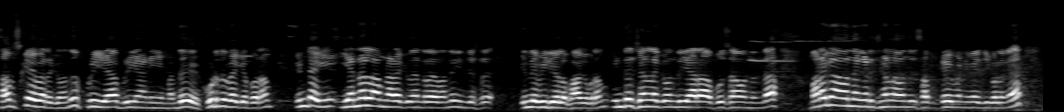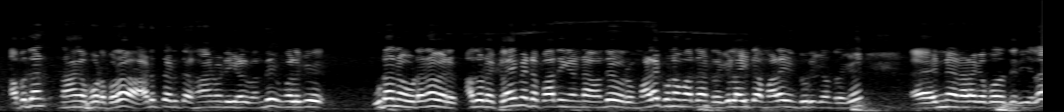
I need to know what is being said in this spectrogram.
சப்ஸ்கிரைபருக்கு வந்து ஃப்ரீயாக பிரியாணி வந்து கொடுத்து வைக்க போகிறோம் இன்றைக்கு என்னெல்லாம் நடக்குதுன்றத வந்து இந்த இந்த வீடியோவில் பார்க்க போகிறோம் இந்த சேனலுக்கு வந்து யாராவது புதுசாக வந்திருந்தா மறக்காம வந்து எங்கள் சேனலை வந்து சப்ஸ்கிரைப் பண்ணி வச்சுக்கொள்ளுங்க. அப்போ தான் நாங்கள் போட போகிற அடுத்தடுத்த காணொலிகள் வந்து உங்களுக்கு உடனே உடனே வரும். அதோட கிளைமேட்டை பார்த்தீங்கன்னா வந்து ஒரு மழை குணமாக தான் இருக்குது லைட்டாக மழையும் தூரிக்கொண்டிருக்கு என்ன நடக்க போகுது தெரியல.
